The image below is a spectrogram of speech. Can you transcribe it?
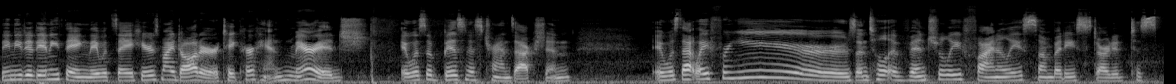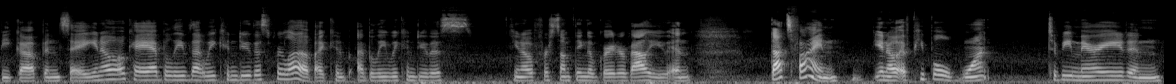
They needed anything. They would say, Here's my daughter, take her hand in marriage. It was a business transaction. It was that way for years until eventually, finally, somebody started to speak up and say, you know, okay, I believe that we can do this for love. I can, I believe we can do this, you know, for something of greater value, and that's fine. You know, if people want to be married and,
